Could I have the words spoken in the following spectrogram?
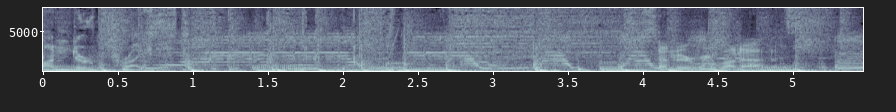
underpriced. Senator we run at.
